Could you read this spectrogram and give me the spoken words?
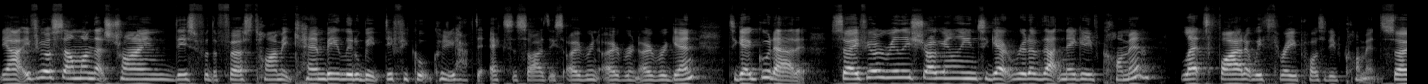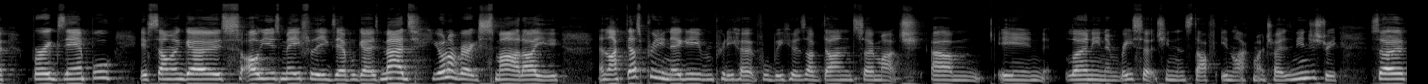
Now, if you're someone that's trying this for the first time, it can be a little bit difficult because you have to exercise this over and over and over again to get good at it. So, if you're really struggling to get rid of that negative comment, let's fight it with three positive comments. So, for example, if someone goes, I'll use me for the example, goes, Mads, you're not very smart, are you? And like that's pretty negative and pretty hurtful because I've done so much um, in learning and researching and stuff in like my chosen industry. So,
